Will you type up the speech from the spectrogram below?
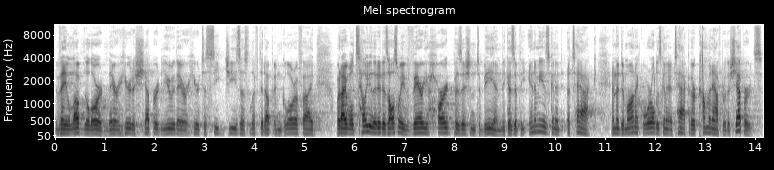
They love the Lord. They are here to shepherd you, they are here to seek Jesus lifted up and glorified. But I will tell you that it is also a very hard position to be in because if the enemy is going to attack and the demonic world is going to attack, they're coming after the shepherds.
